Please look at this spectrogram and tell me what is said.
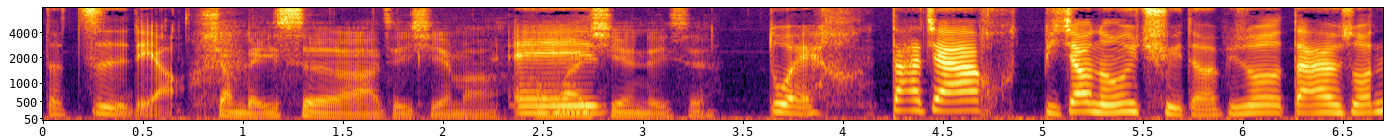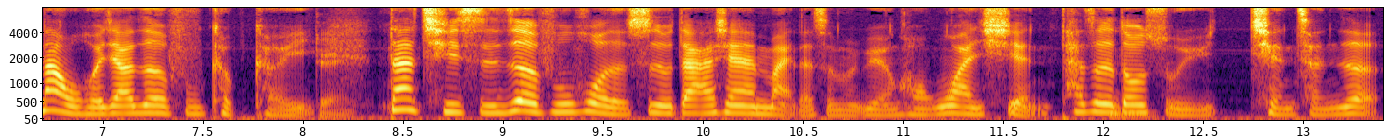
的治疗，像镭射啊这些吗？红外线镭射。对，大家比较容易取得，比如说大家会说，那我回家热敷可不可以？对。那其实热敷或者是大家现在买的什么远红外线，它这个都属于浅层热。嗯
